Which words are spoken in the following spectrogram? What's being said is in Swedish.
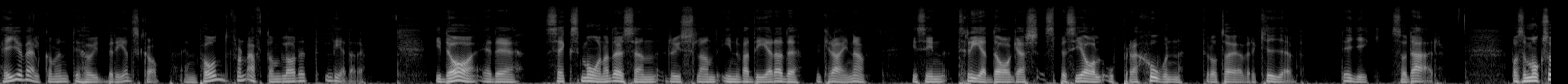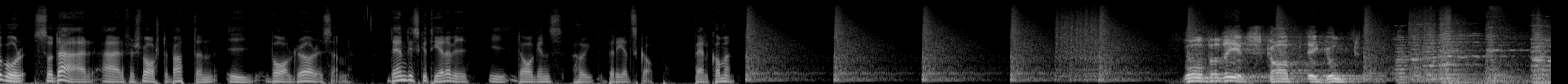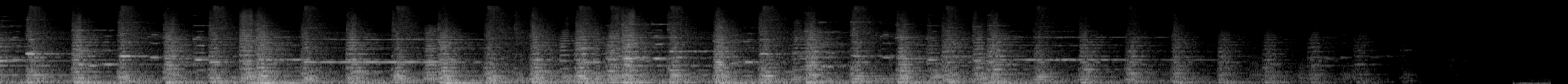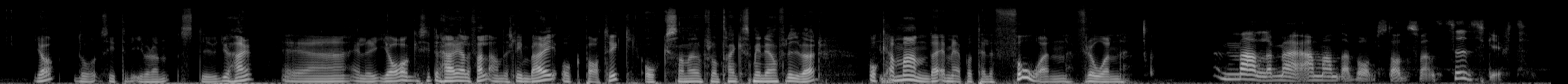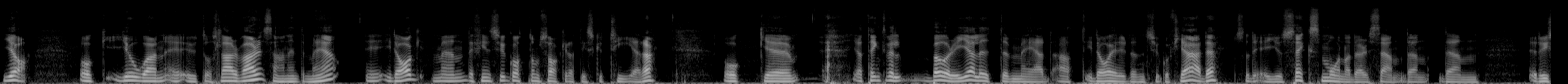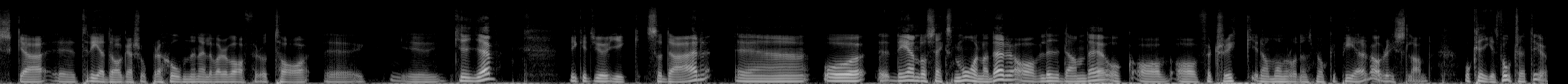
Hej och välkommen till Höjd beredskap, en podd från Aftonbladet Ledare. Idag är det sex månader sedan Ryssland invaderade Ukraina i sin tre dagars specialoperation för att ta över Kiev. Det gick sådär. Vad som också går sådär är försvarsdebatten i valrörelsen. Den diskuterar vi i dagens Höjd beredskap. Välkommen! Vår beredskap är god. Sitter vi i våran studio här. Eh, eller jag sitter här i alla fall, Anders Lindberg och Patrik. Oksanen från Tankesmedjan Frivärd. Och Amanda är med på telefon från Malmö, Amanda Wollstad, Svensk Tidskrift. Ja, och Johan är ute och slarvar så han är inte med eh, idag. Men det finns ju gott om saker att diskutera. Och eh, jag tänkte väl börja lite med att idag är det den 24 så det är ju sex månader sedan den, den ryska eh, tredagarsoperationen eller vad det var för att ta eh, eh Kiev. Vilket ju gick sådär. Eh, och det är ändå sex månader av lidande och av, av förtryck i de områden som är ockuperade av Ryssland. Och kriget fortsätter ju.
